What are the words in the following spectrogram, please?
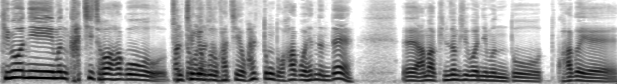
김 의원님은 같이 저하고 정책 연구도 하셔서- 같이 활동도 하고 했는데 예, 아마 김성식 의원님은 또 과거에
